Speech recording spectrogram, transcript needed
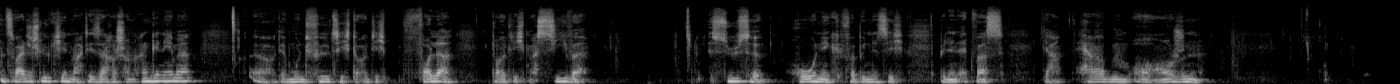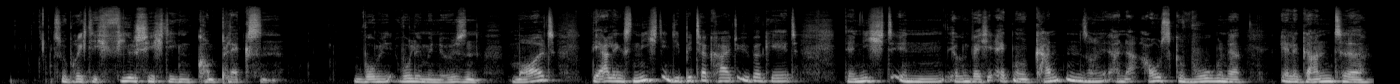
Ein zweites Schlückchen macht die Sache schon angenehmer. Äh, der Mund fühlt sich deutlich voller, deutlich massiver. Süße Honig verbindet sich mit den etwas ja, herben Orangen zu richtig vielschichtigen, komplexen voluminösen Malt, der allerdings nicht in die Bitterkeit übergeht, der nicht in irgendwelche Ecken und Kanten, sondern in eine ausgewogene, elegante,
